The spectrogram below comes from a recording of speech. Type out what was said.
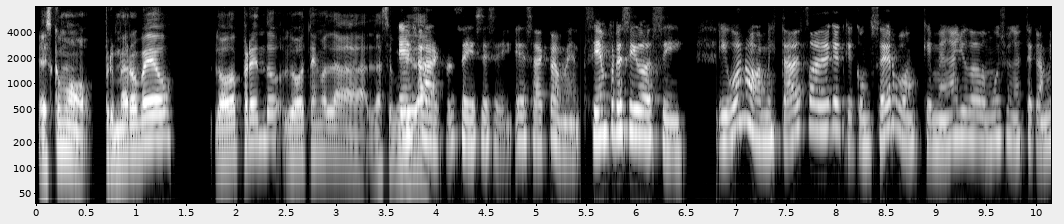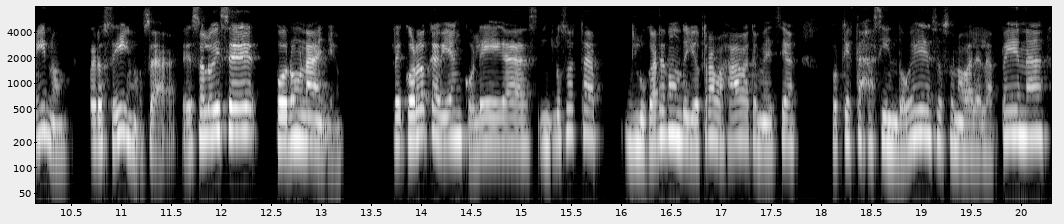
es como primero veo, luego aprendo, luego tengo la, la seguridad. Exacto, sí, sí, sí, exactamente. Siempre he sido así. Y bueno, amistades todavía que, que conservo, que me han ayudado mucho en este camino. Pero sí, o sea, eso lo hice por un año. Recuerdo que habían colegas, incluso hasta lugares donde yo trabajaba que me decían, ¿por qué estás haciendo eso? Eso no vale la pena.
